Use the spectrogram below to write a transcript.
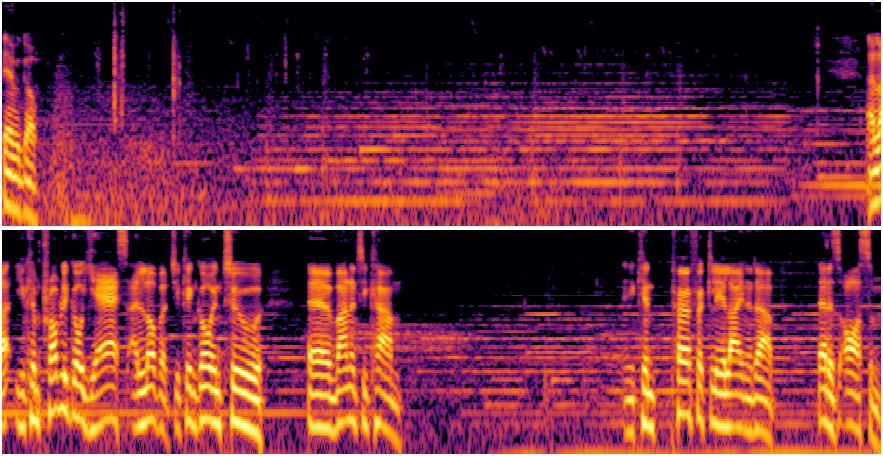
There we go. I like. You can probably go. Yes, I love it. You can go into uh, Vanity Cam, and you can perfectly line it up. That is awesome.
